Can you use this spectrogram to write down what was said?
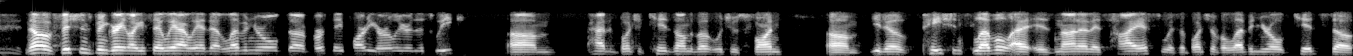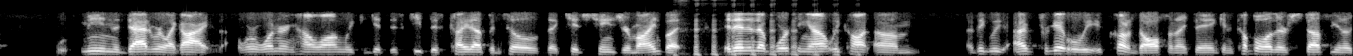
no, fishing's been great. Like I said, we had we had that 11 year old uh, birthday party earlier this week. Um, had a bunch of kids on the boat, which was fun. Um, you know, patience level is not at its highest with a bunch of 11 year old kids. So me and the dad were like, all right, we're wondering how long we could get this, keep this kite up until the kids change their mind. But it ended up working out. We caught, um, I think we, I forget what we caught a dolphin, I think, and a couple other stuff, you know,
